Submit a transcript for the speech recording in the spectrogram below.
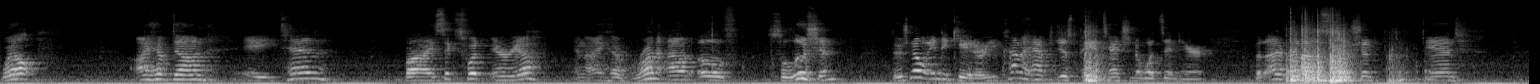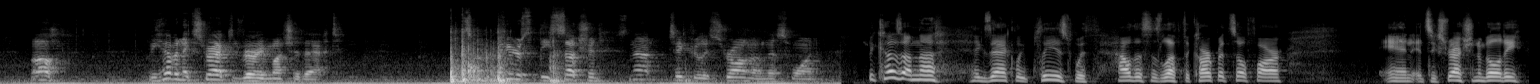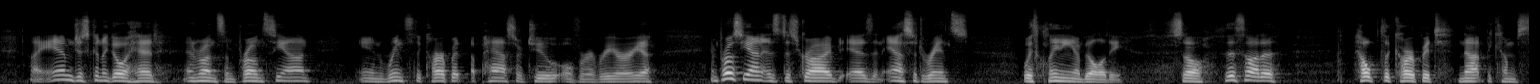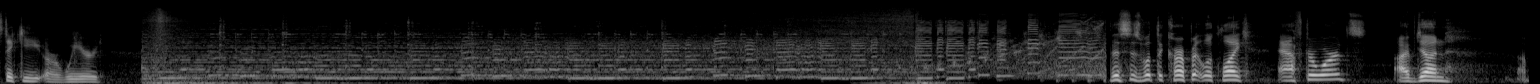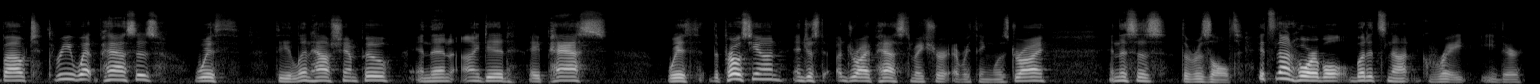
Well, I have done a 10 by 6 foot area and I have run out of solution. There's no indicator. You kind of have to just pay attention to what's in here. But I've run out of solution and, well, we haven't extracted very much of that. So it appears the suction is not particularly strong on this one. Because I'm not exactly pleased with how this has left the carpet so far, and its extraction ability, I am just going to go ahead and run some Procyon and rinse the carpet a pass or two over every area. And Procyon is described as an acid rinse with cleaning ability. So this ought to help the carpet not become sticky or weird. This is what the carpet looked like afterwards. I've done about three wet passes with the Lindhaus shampoo, and then I did a pass with the Procyon and just a dry pass to make sure everything was dry. and this is the result. It's not horrible, but it's not great either.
